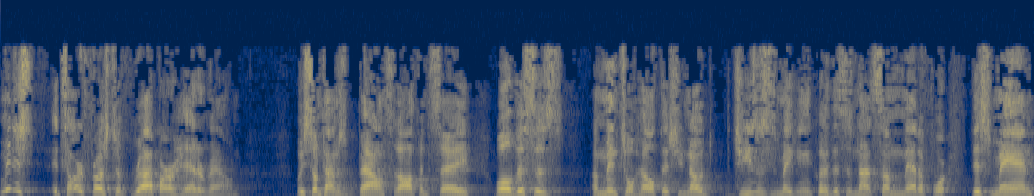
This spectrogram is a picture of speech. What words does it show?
I mean, just, it's hard for us to wrap our head around. We sometimes bounce it off and say, well, this is a mental health issue. No, Jesus is making it clear. This is not some metaphor. This man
